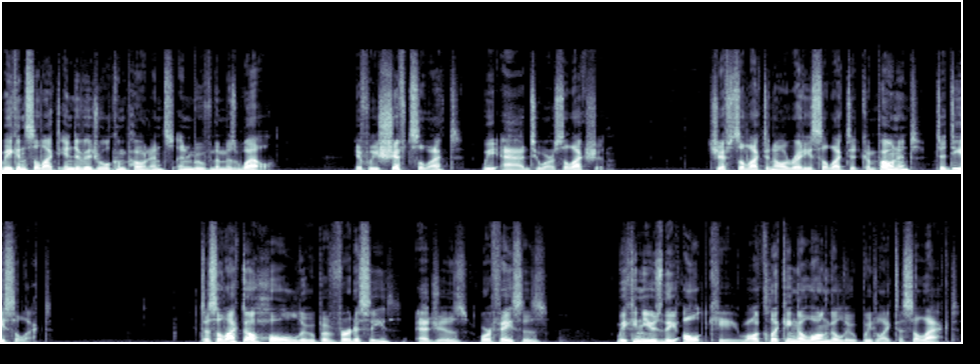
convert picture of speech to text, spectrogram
We can select individual components and move them as well. If we shift select, we add to our selection. Shift select an already selected component to deselect. To select a whole loop of vertices, edges, or faces, we can use the Alt key while clicking along the loop we'd like to select.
